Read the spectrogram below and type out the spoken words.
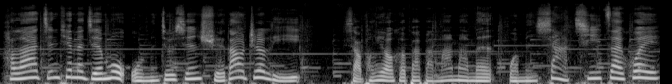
好啦今天的节目我们就先学到这里。小朋友和爸爸妈妈们我们下期再会。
